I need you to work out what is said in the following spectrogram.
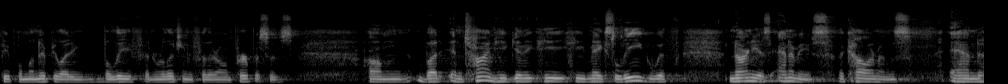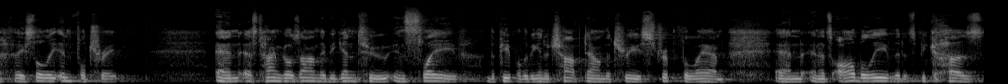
people manipulating belief and religion for their own purposes. Um, but in time, he, he, he makes league with Narnia's enemies, the Calormens, and they slowly infiltrate. And as time goes on, they begin to enslave the people. They begin to chop down the trees, strip the land. And, and it's all believed that it's because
